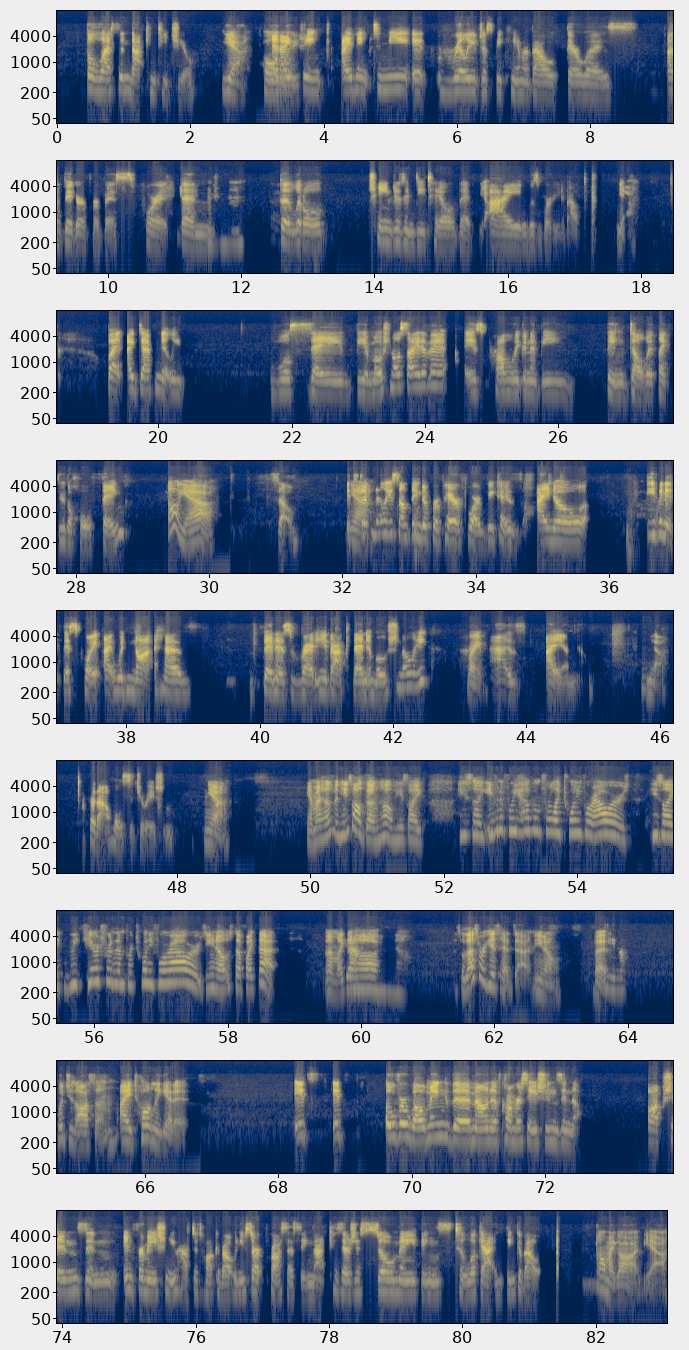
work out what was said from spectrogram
the lesson that can teach you yeah, totally. and i think i think to me it really just became about there was a bigger purpose for it than Mhm. the little changes in detail that Yeah. I was worried about. Yeah. But I definitely will say the emotional side of it is probably going to be being dealt with like through the whole thing. Oh yeah, So it's Yeah. definitely something to prepare for because I know even at this point, I would not have been as ready back then emotionally right. as I am now. Yeah, for that whole situation. yeah, yeah. My husband, he's all gung ho. He's like, he's like, even if we have him for like 24 hours, he's like, we cared for them for 24 hours, you know, stuff like that. And I'm like, Yeah. oh no. So that's where his head's at, you know, but Yeah. which is awesome. I totally get it. It's it's overwhelming the amount of conversations and options and information you have to talk about when you start processing that because there's just so many things to look at and think about. Oh my god, yeah.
